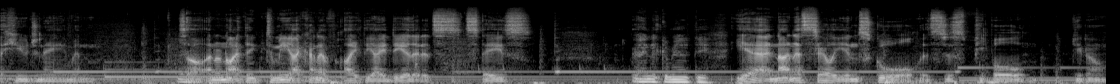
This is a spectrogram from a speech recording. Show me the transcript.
a huge name, and so I don't know. I think to me, I kind of like the idea that it stays in the community. yeah, not necessarily in school. It's just people, you know.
